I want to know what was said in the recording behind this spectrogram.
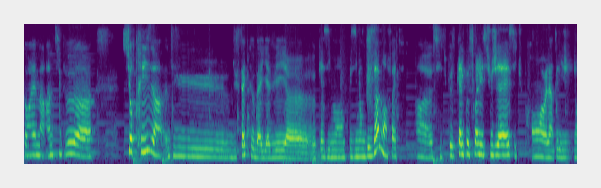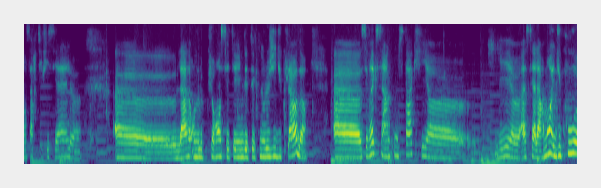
quand même un petit peu surprise du, fait que bah, y avait quasiment quasiment que des hommes en fait. Hein, si, que, quels que soient les sujets, si tu prends euh, l'intelligence artificielle, euh, euh, là, en l'occurrence, c'était une des technologies du cloud. c'est vrai que c'est un constat qui, qui est assez alarmant et du coup,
